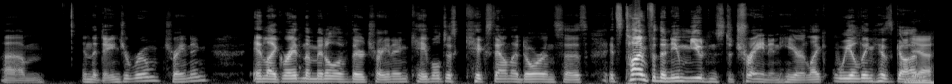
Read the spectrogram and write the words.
um in the danger room training. And like right in the middle of their training, Cable just kicks down the door and says, "It's time for the new mutants to train in here." Like wielding his gun, Yeah.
